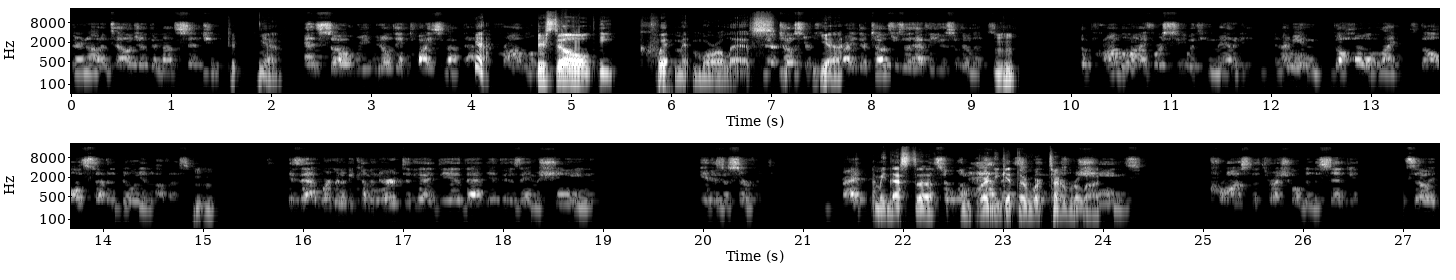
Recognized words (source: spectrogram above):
They're not intelligent. They're not sentient. Yeah. And so we, we don't think twice about that. Yeah. The problem. They're still equipment, more or less. They're toasters, Yeah. right? They're toasters that have the use of their limbs. Mhm. The problem I foresee with humanity, and I mean the whole, like the all seven billion of us, Mhm. is that we're going to become inured to the idea that if it is a machine, it is a servant, right? I mean, that's the And so where you get the term robot? Machines cross the threshold into sentient. So it,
